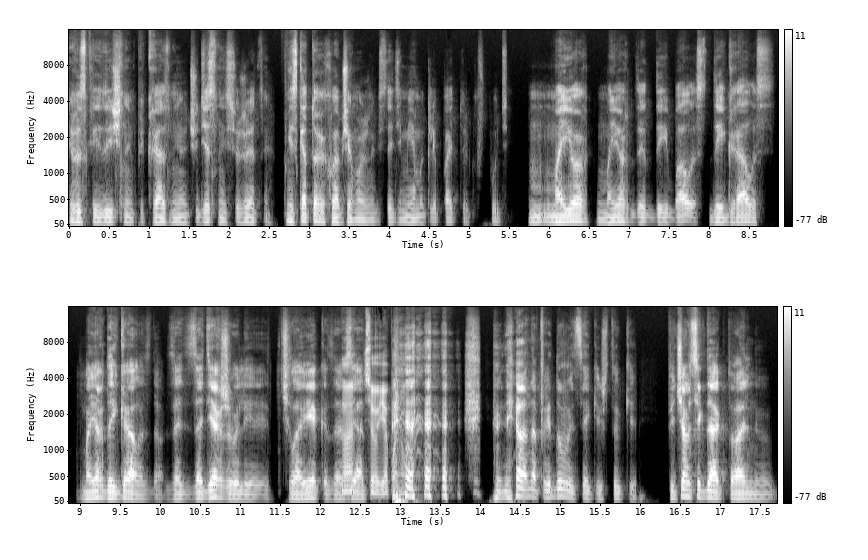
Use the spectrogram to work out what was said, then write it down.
Русскоязычные прекрасные, чудесные сюжеты, из которых вообще можно, кстати, мемы клепать только в путь. Майор, майор до- доебалась, доигралась. Майор доигралась, да. За- Задерживали человека за Да, взятку. все, я понял. Она придумывает всякие штуки. Причем всегда актуальную.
